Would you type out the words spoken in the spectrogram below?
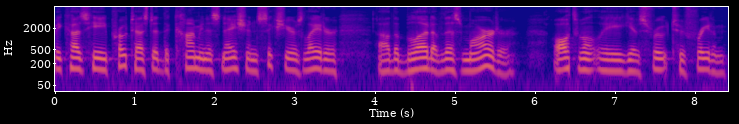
because he protested the communist nation. Six years later, uh, the blood of this martyr ultimately gives fruit to freedom.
